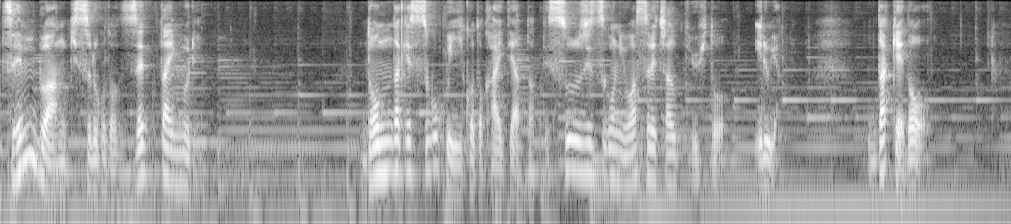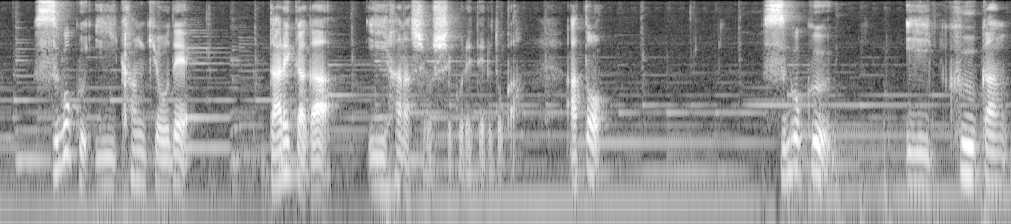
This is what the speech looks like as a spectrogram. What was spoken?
全部暗記すること絶対無理。どんだけすごくいいこと書いてあったって数日後に忘れちゃうっていう人いるやん。だけど、すごくいい環境で誰かがいい話をしてくれてるとか、あと、すごくいい空間、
